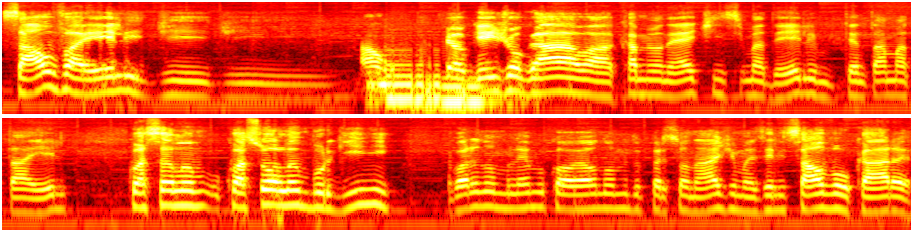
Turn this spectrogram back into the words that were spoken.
salva ele de, de, de alguém jogar a caminhonete em cima dele, tentar matar ele, com a, com a sua Lamborghini. Agora eu não me lembro qual é o nome do personagem, mas ele salva o cara.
